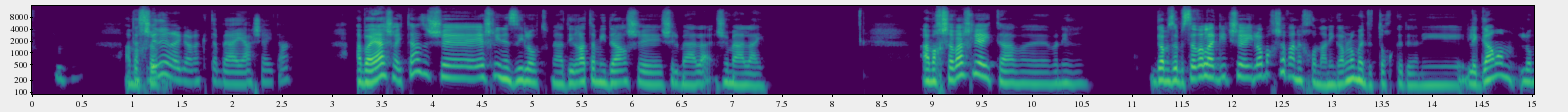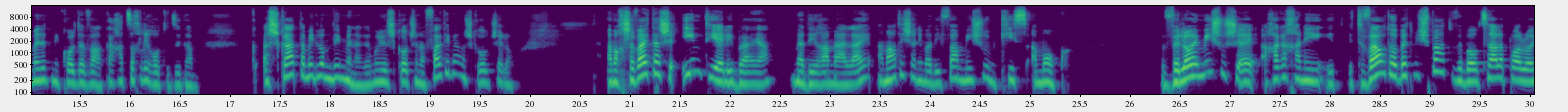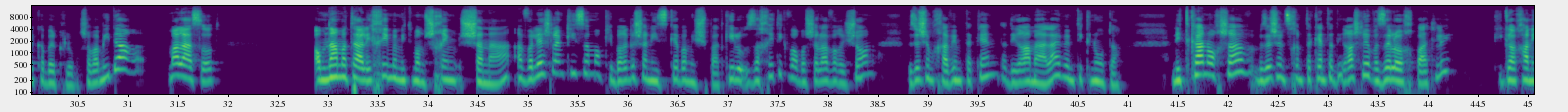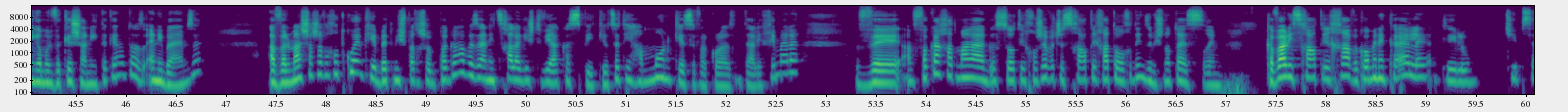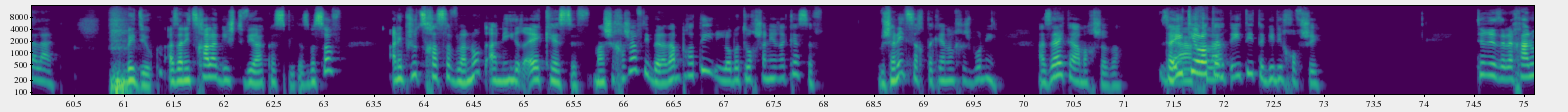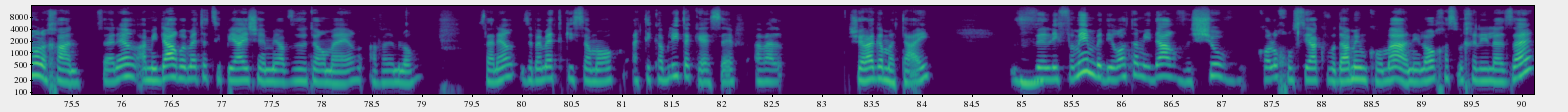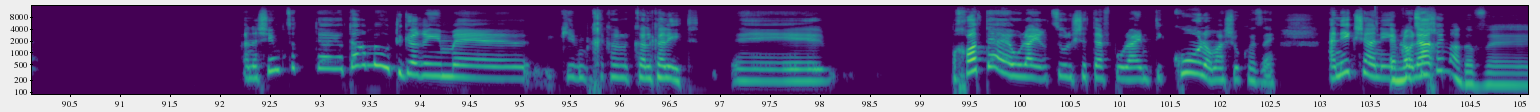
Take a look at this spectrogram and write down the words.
המחשב... תסבירי רגע רק את הבעיה שהייתה. הבעיה שהייתה זה שיש לי נזילות מהדירת עמידר ש... של מעלי, שמעליי. המחשבה שלי הייתה, ואני גם זה בסדר להגיד שהיא לא מחשבה נכונה, אני גם לומדת תוך כדי, אני לגמרי לומדת מכל דבר, ככה צריך לראות את זה גם. השקעה תמיד לומדים ממנה, גם אם השקעות שנפלתי בהן, השקעות שלא. המחשבה הייתה שאם תהיה לי בעיה מהדירה מעליי, אמרתי שאני מעדיפה מישהו עם כיס עמוק. ולא עם מישהו שאחר כך אני אתבע אותו בבית משפט ובהוצאה לפועל לא יקבל כלום. עכשיו עמידר, מה לעשות? אמנם התהליכים הם מתממשכים שנה, אבל יש להם כיס עמוק, כי ברגע שאני אזכה במשפט, כאילו זכיתי כבר בשלב הראשון בזה שהם חייבים לתקן את הדירה מעליי והם תיקנו אותה. נתקענו עכשיו בזה שהם צריכים לתקן את הדירה שלי, אבל זה לא אכפת לי, כי ככה אני גם מבקש שאני אתקן אותה, אז אין לי בעיה עם זה. אבל מה שעכשיו אנחנו תקועים, כי בית משפט עכשיו בפגרה וזה, אני צריכה להגיש תביעה כספית, כי הוצאתי המון כסף על כל התהליכים האלה, והמפקחת, מה לעשות, היא חושבת ששכר טרחת עורך דין זה משנות ה-20. קבע לי שכר טרחה וכל מיני כאלה, כאילו... צ'יפ סלט. בדיוק. אז אני צריכה להגיש תביעה כספית. אז בסוף, אני פשוט צריכה סבלנות, אני אראה כסף. מה שחשבתי, בן אדם פרטי, לא בטוח שאני אראה כסף. ושאני אצטרך לתקן על חשבוני. אז זו הייתה המחשבה. טעיתי או לא טעיתי, תגידי חופשי. תראי, זה לכאן ולכאן, בסדר? עמידר באמת הציפייה היא שהם יעבדו יותר מהר, אבל הם לא. בסדר? זה באמת כיס עמוק. את תקבלי את הכסף, אבל שאלה גם מתי. ולפעמים בדירות עמידר, ושוב, כל אוכלוסייה כבודה במקומה, אני לא חס וחלילה זה, אנשים קצת אה, יותר מאותגרים אה, כאילו כלכלית. אה, פחות אולי ירצו לשתף פעולה עם תיקון או משהו כזה. אני כשאני הם קונה... הם לא צריכים אגב...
